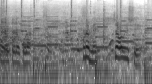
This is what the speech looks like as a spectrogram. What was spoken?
これこれこれこれめっちゃ美味しい。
